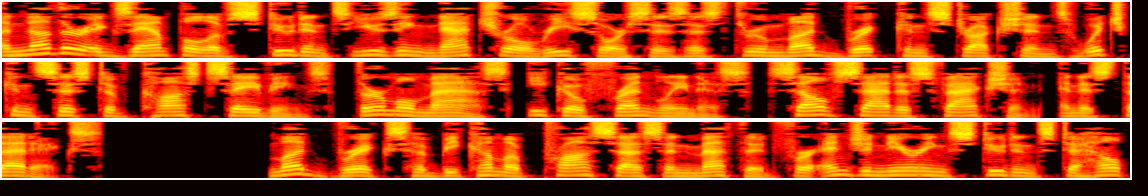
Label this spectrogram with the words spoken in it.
Another example of students using natural resources is through mud brick constructions which consist of cost savings, thermal mass, eco-friendliness, self-satisfaction, and aesthetics. Mud bricks have become a process and method for engineering students to help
